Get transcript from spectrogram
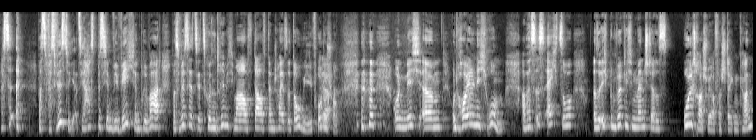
Weißt du, äh, was, was willst du jetzt? Ja, hast ein bisschen Wehwehchen privat. Was willst du jetzt? Jetzt konzentriere mich mal auf, da auf dein scheiß Adobe, Photoshop. und nicht, ähm, und heul nicht rum. Aber es ist echt so, also ich bin wirklich ein Mensch, der das ultra schwer verstecken kann.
